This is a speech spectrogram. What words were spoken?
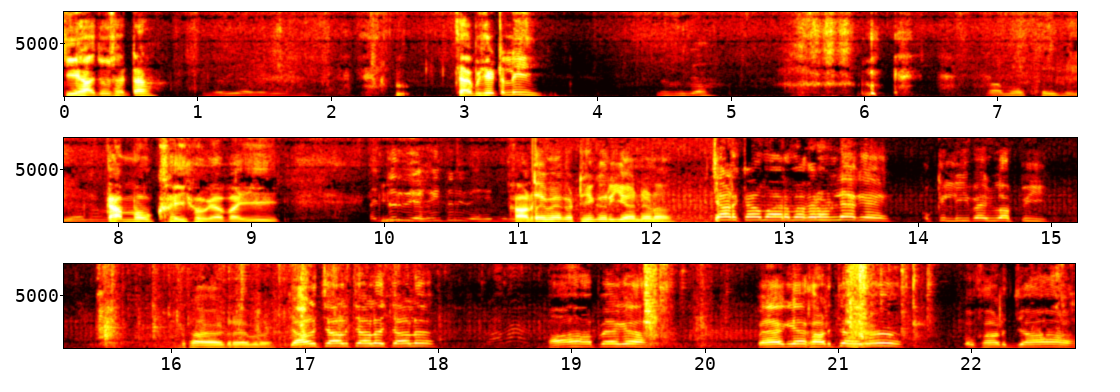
ਕੀ ਹਾਜੂ ਸੱਟਾ? ਵਧੀਆ ਵਧੀਆ ਚਾਬੀ ਸਿੱਟ ਲਈ? ਕੰਮ ਔਖਾ ਹੀ ਹੋ ਗਿਆ ਨਾ। ਕੰਮ ਔਖਾ ਹੀ ਹੋ ਗਿਆ ਭਾਈ। ਇੱਧਰ ਦੇਖ ਇੱਧਰ ਹੀ ਦੇਖ। ਇੱਧਰ ਖੜਦੇ ਮੈਂ ਇਕੱਠੀ ਕਰੀ ਜਾਂਦੇ ਨਾ। ਝੜਕਾ ਮਾਰ ਮਗਰ ਹੁਣ ਲਿਆ ਕੇ। ਉਹ ਕਿੱਲੀ ਪੈ ਜੂ ਆਪੀ। ਬਿਠਾਇਆ ਡਰਾਈਵਰ। ਚੱਲ ਚੱਲ ਚੱਲ ਚੱਲ। ਹਾਂ ਹਾਂ ਪੈ ਗਿਆ। ਪੈ ਗਿਆ ਖੜ ਜਾ ਹੁਣ। ਉਹ ਖੜ ਜਾ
